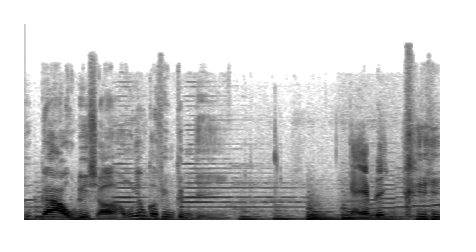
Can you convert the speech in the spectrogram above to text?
thước cao, Đi sợ không dám coi phim kinh dị. Kệ em đi.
